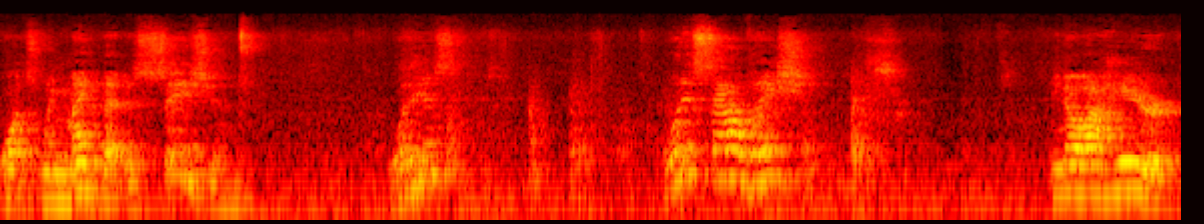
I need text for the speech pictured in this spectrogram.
once we make that decision, what is it? What is salvation? You know, I hear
